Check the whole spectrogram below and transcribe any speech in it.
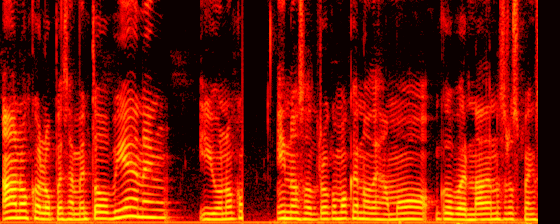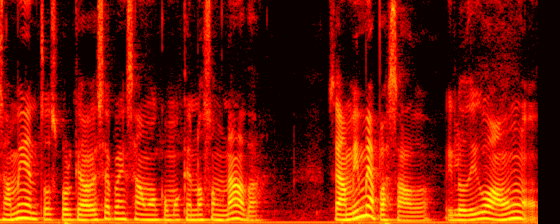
ah, no, que los pensamientos vienen y uno y nosotros como que nos dejamos gobernar de nuestros pensamientos porque a veces pensamos como que no son nada. O sea, a mí me ha pasado, y lo digo aún,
